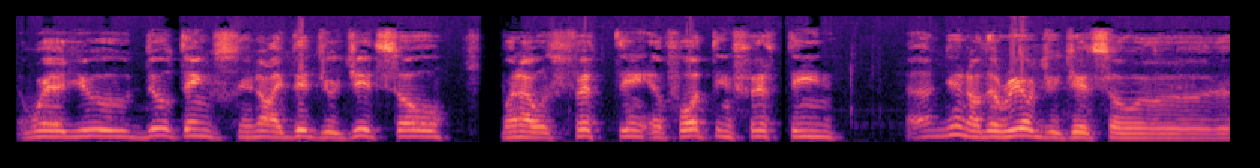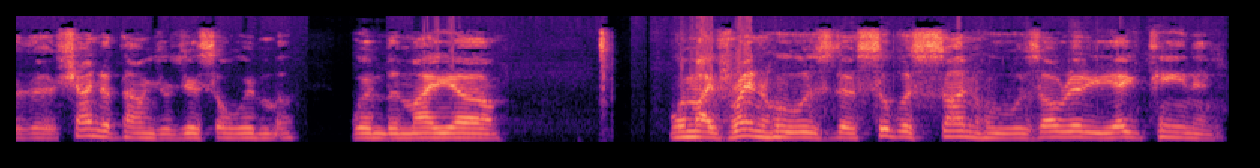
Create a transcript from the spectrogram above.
where you do things. You know, I did jujitsu when I was 15, uh, 14, 15. Uh, you know, the real jujitsu, uh, the, the Chinatown jujitsu with, with my uh, with my friend who was the super son who was already 18 and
